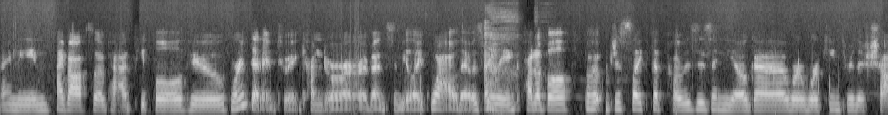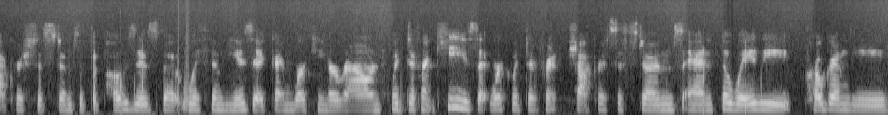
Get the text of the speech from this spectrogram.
I mean, I've also had people who weren't that into it come to our events and be like, wow, that was really incredible. But just like the poses in yoga, we're working through the chakra systems with the poses, but with the music, I'm working around with different keys that work with different chakra systems. And the way we program the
